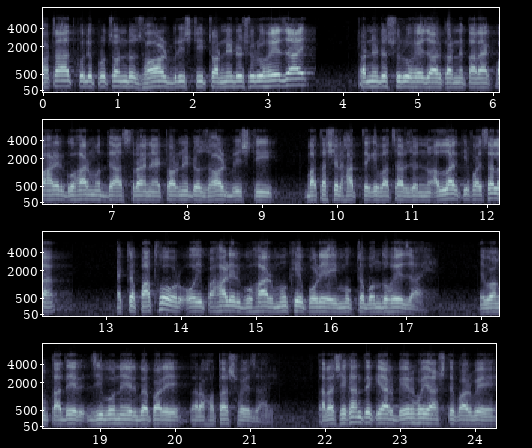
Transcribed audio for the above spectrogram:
হঠাৎ করে প্রচণ্ড ঝড়, বৃষ্টি, টর্নেডো শুরু হয়ে যায়। টর্নেডো শুরু হয়ে যাওয়ার কারণে তারা এক পাহাড়ের গুহার মধ্যে আশ্রয় নেয়। টর্নেডো, ঝড়, বৃষ্টি, বাতাসের হাত থেকে বাঁচার জন্য। আল্লাহর কি ফয়সালা? একটা পাথর ওই পাহাড়ের গুহার মুখে পড়ে এই মুখটা বন্ধ হয়ে যায় এবং তাদের জীবনের ব্যাপারে তারা হতাশ হয়ে যায়। তারা সেখান থেকে আর বের হয়ে আসতে পারবে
